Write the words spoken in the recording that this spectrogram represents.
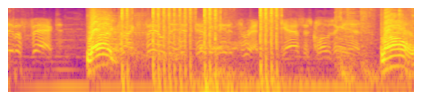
Negative effect. Lag! Strike failed to hit designated threats. Gas is closing in. No!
